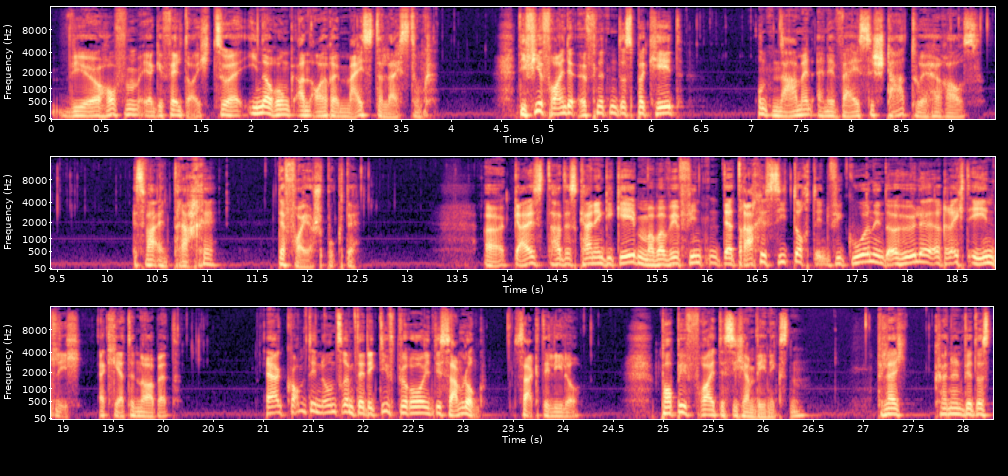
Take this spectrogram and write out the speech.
Wir hoffen, er gefällt euch zur Erinnerung an eure Meisterleistung. Die vier Freunde öffneten das Paket und nahmen eine weiße Statue heraus. Es war ein Drache, der Feuer spuckte. Äh, Geist hat es keinen gegeben, aber wir finden, der Drache sieht doch den Figuren in der Höhle recht ähnlich, erklärte Norbert. Er kommt in unserem Detektivbüro in die Sammlung, sagte Lilo. Poppy freute sich am wenigsten. Vielleicht können wir das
